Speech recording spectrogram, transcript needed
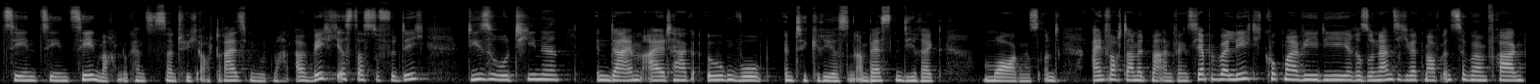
10, 10, 10 machen. Du kannst es natürlich auch 30 Minuten machen. Aber wichtig ist, dass du für dich diese Routine in deinem Alltag irgendwo integrierst und am besten direkt morgens und einfach damit mal anfängst. Ich habe überlegt, ich guck mal, wie die Resonanz, ich werde mal auf Instagram fragen,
